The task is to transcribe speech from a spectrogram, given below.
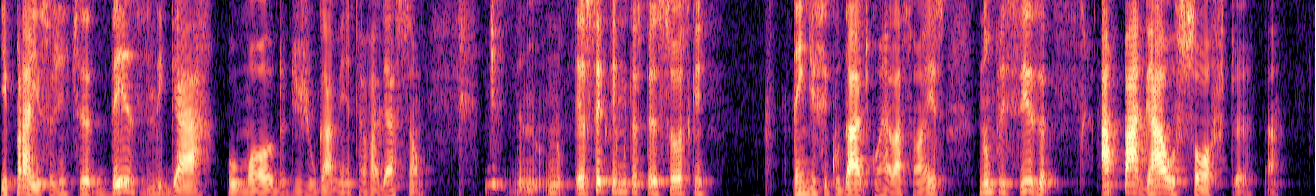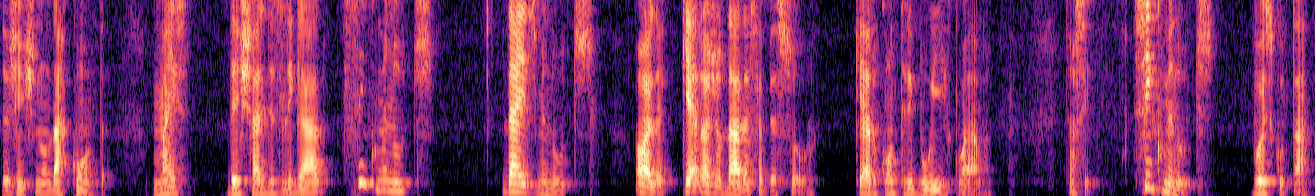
E para isso a gente precisa desligar o modo de julgamento e avaliação. Eu sei que tem muitas pessoas que têm dificuldade com relação a isso. Não precisa apagar o software, tá? se a gente não dá conta, mas deixar desligado. Cinco minutos, dez minutos, Olha, quero ajudar essa pessoa, quero contribuir com ela. Então, assim, cinco minutos. vou escutar.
